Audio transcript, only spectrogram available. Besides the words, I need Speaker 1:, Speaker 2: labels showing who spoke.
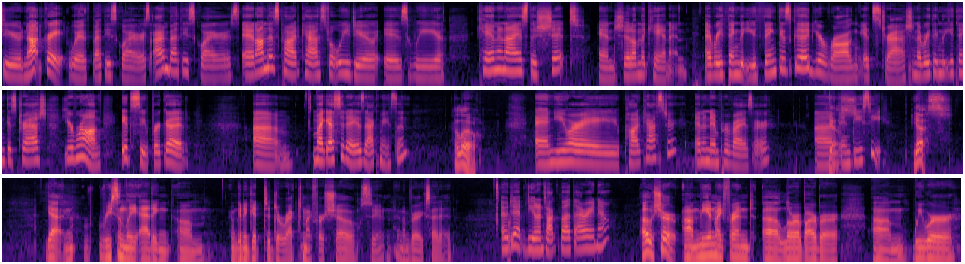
Speaker 1: to Not Great with Bethy Squires. I'm Bethy Squires, and on this podcast, what we do is we canonize the shit and shit on the canon. Everything that you think is good, you're wrong. It's trash. And everything that you think is trash, you're wrong. It's super good. Um, my guest today is Zach Mason,
Speaker 2: Hello.
Speaker 1: and you are a podcaster and an improviser um,
Speaker 2: Yes.
Speaker 1: in DC.
Speaker 2: Yes. Yeah, and recently adding um I'm going to get to direct my first show soon and I'm very excited.
Speaker 1: Oh, Dip, do you want to talk about that right now?
Speaker 2: Oh, sure. Um, me and my friend uh, Laura Barber, um, we were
